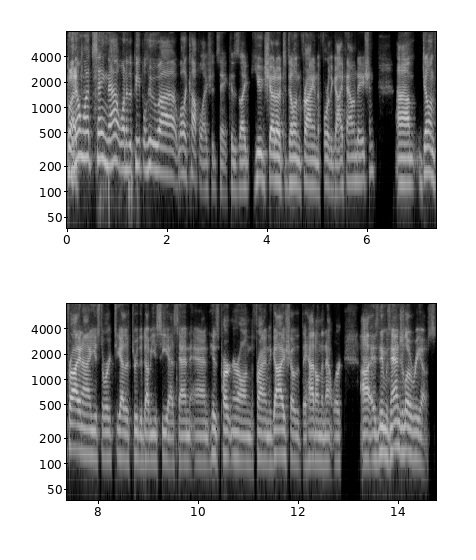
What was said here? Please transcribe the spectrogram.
But you know what? Saying that, one of the people who, uh, well, a couple, I should say, because like huge shout out to Dylan Fry and the For the Guy Foundation. Um, Dylan Fry and I used to work together through the WCSN, and his partner on the Fry and the Guy show that they had on the network, uh, his name was Angelo Rios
